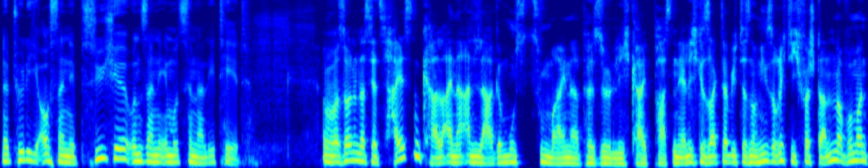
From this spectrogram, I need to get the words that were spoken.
natürlich auch seine Psyche und seine Emotionalität. Aber was soll denn das jetzt heißen, Karl? Eine Anlage muss zu meiner Persönlichkeit passen. Ehrlich gesagt habe ich das noch nie so richtig verstanden, obwohl man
